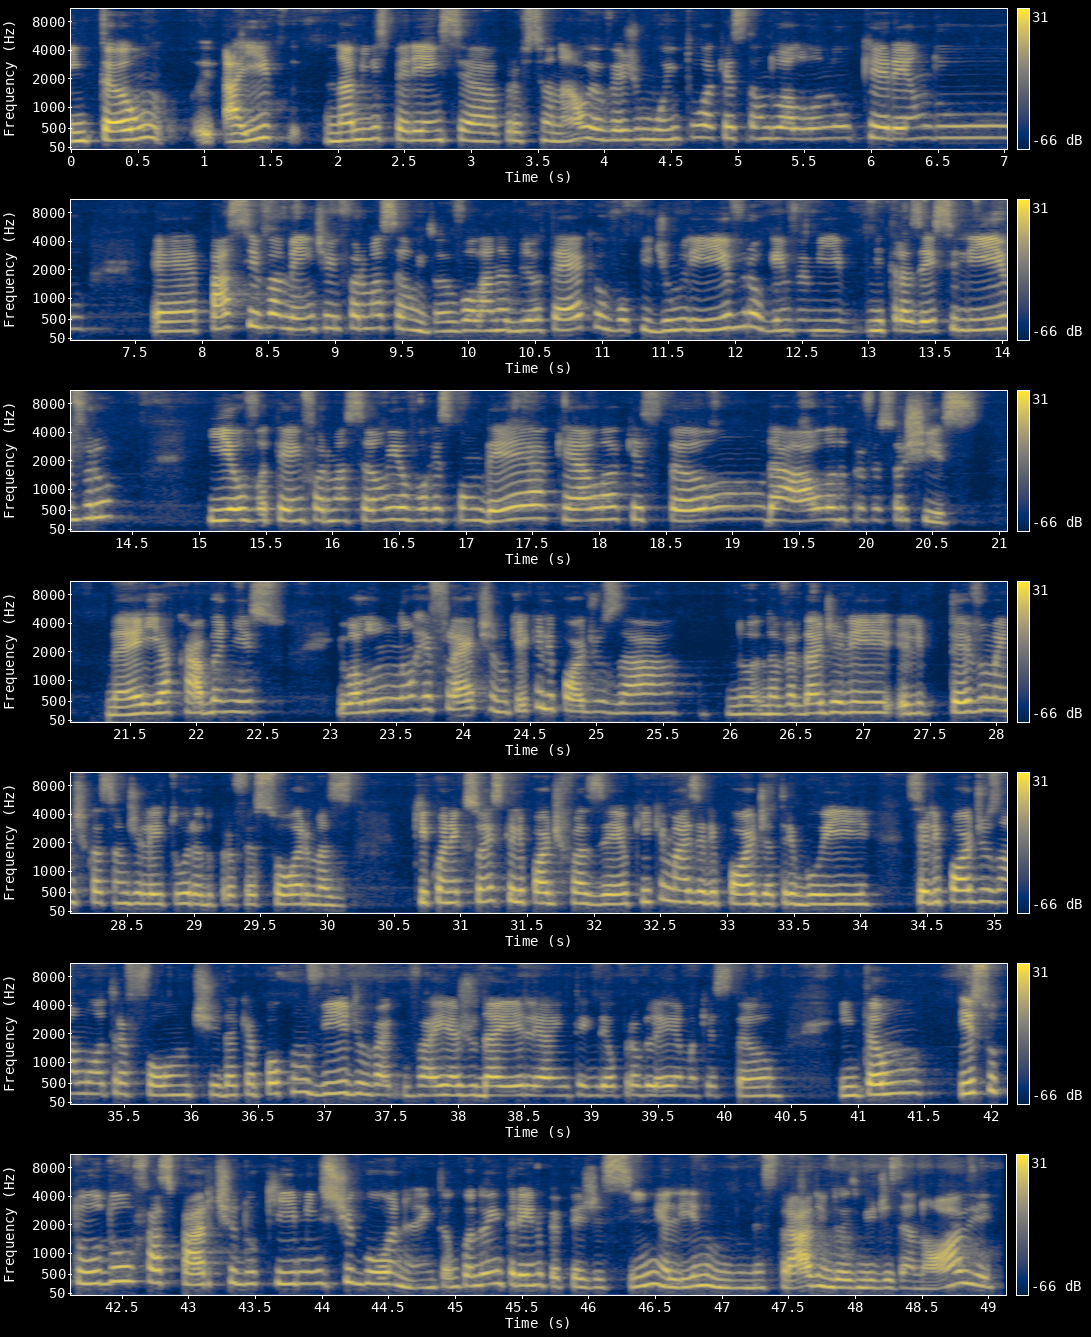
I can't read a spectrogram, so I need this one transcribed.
Então, aí, na minha experiência profissional, eu vejo muito a questão do aluno querendo é, passivamente a informação. Então, eu vou lá na biblioteca, eu vou pedir um livro, alguém vai me, me trazer esse livro, e eu vou ter a informação e eu vou responder aquela questão da aula do professor X, né? E acaba nisso. E o aluno não reflete no que, que ele pode usar. No, na verdade, ele, ele teve uma indicação de leitura do professor, mas que conexões que ele pode fazer, o que, que mais ele pode atribuir, se ele pode usar uma outra fonte, daqui a pouco um vídeo vai, vai ajudar ele a entender o problema, a questão. Então, isso tudo faz parte do que me instigou, né? Então, quando eu entrei no PPG Sim, ali no, mestrado, em 2019,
